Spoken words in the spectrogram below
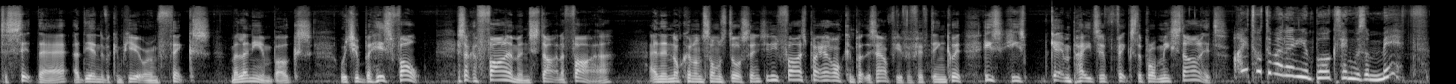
to sit there at the end of a computer and fix millennium bugs, which would be his fault. It's like a fireman starting a fire and then knocking on someone's door saying, Do you need fire? Oh, I can put this out for you for 15 quid. He's, he's getting paid to fix the problem he started. I thought the Millennium Bug thing was a myth.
